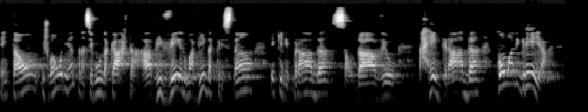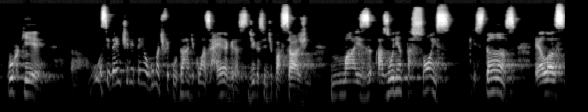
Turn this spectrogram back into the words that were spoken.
Então, João orienta na segunda carta a viver uma vida cristã equilibrada, saudável, regrada, com alegria, porque ah, o Ocidente ele tem alguma dificuldade com as regras, diga-se de passagem, mas as orientações cristãs, elas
